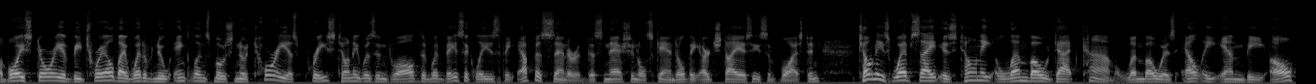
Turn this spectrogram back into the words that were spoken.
a boy's story of betrayal by one of New England's most notorious priests. Tony was involved in what basically is the epicenter of this national scandal, the Archdiocese of Boston. Tony's website is tonylembo.com. Lembo is L E M B O.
